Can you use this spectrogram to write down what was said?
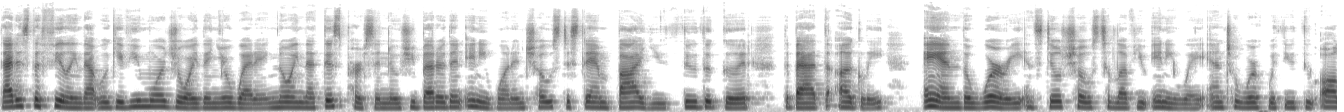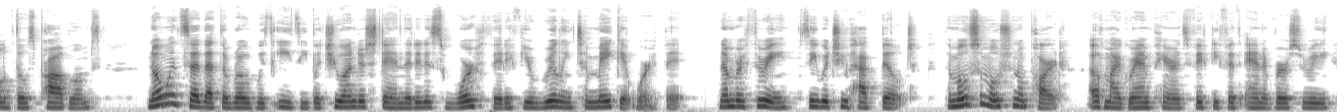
That is the feeling that will give you more joy than your wedding, knowing that this person knows you better than anyone and chose to stand by you through the good, the bad, the ugly, and the worry, and still chose to love you anyway and to work with you through all of those problems. No one said that the road was easy, but you understand that it is worth it if you're willing to make it worth it. Number three, see what you have built. The most emotional part of my grandparents' 55th anniversary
